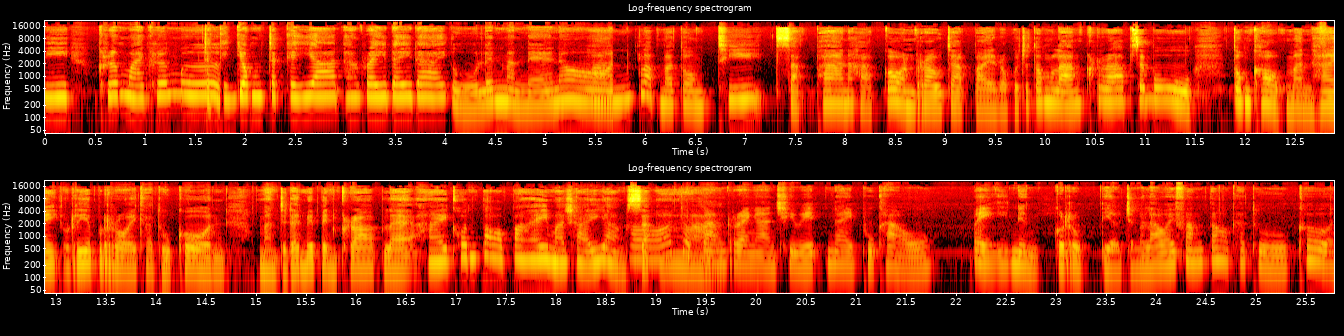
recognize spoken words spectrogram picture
มีเครื่องไม้เครื่องมือจักรยงจักรยานอะไรใดๆโอ้เล่นมันแน่นอนหันกลับมาตรงที่ซักผ้านะคะ ก่อนเราจากไปเราก็จะต้องล้างคราบสบู่ ตรงขอบมันให้เรียบร้อยค่ะทุกคน มันจะได้ไม่เป็นคราบและให้คนต่อไปมาใช้อย่างสะอาดจบการรายงานชีวิตในภูเขา ไปหนึ่งกลุ่มเดี๋ยวจะมาเล่าให้ฟังต่อค่ะทุกคน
